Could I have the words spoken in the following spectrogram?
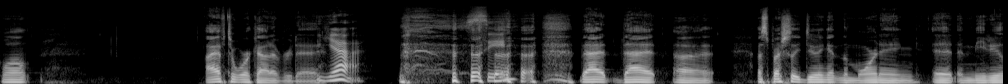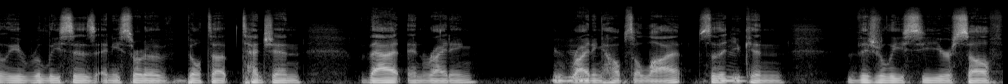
Well, I have to work out every day. Yeah. See? that that uh especially doing it in the morning, it immediately releases any sort of built up tension. That and writing. Writing helps a lot so that you can visually see yourself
